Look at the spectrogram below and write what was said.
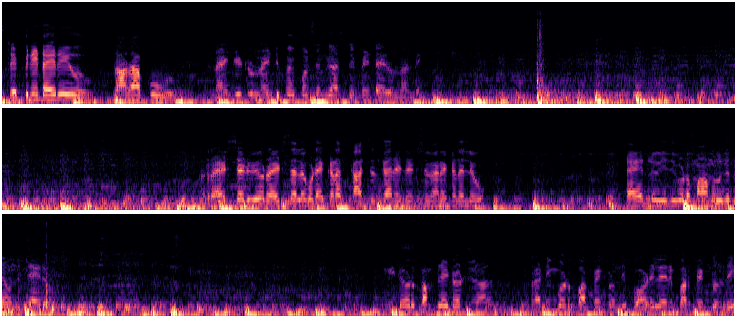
స్టెప్నీ టైర్ దాదాపు నైంటీ టు నైంటీ ఫైవ్ పర్సెంట్గా స్టెప్నీ టైర్ ఉందండి. రైట్ సైడ్ వ్యూ రైట్ సైడ్లో కూడా ఎక్కడ స్కాచెస్ కానీ డెంట్స్ కానీ ఎక్కడ లేవు. టైర్లు ఇది కూడా మామూలుగానే ఉంది tyre complete original. Running board perfect ఉంది బాడీ లైన్ పర్ఫెక్ట్ ఉంది.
